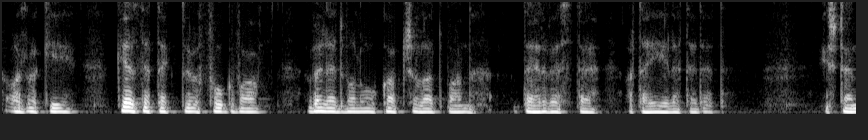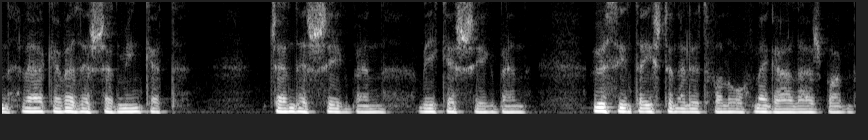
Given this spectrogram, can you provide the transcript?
az, aki kezdetektől fogva veled való kapcsolatban tervezte a te életedet. Isten lelke vezessen minket csendességben, békességben, őszinte Isten előtt való megállásban,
